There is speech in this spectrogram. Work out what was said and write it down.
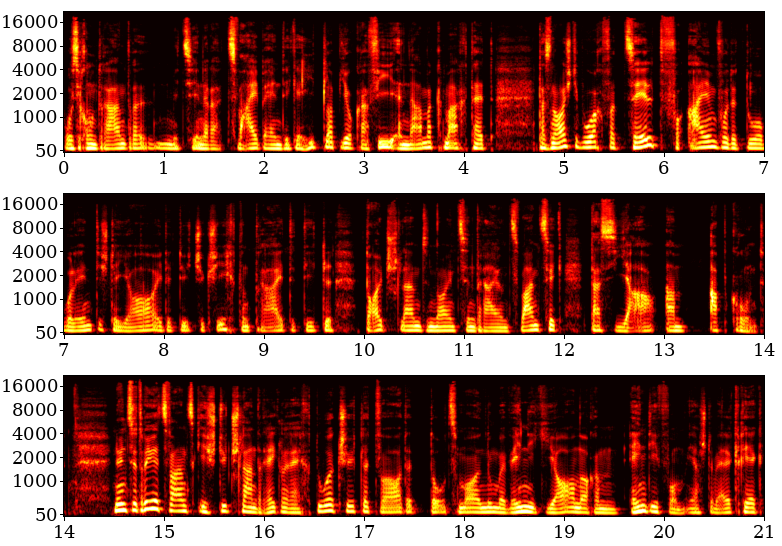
wo sich unter anderem mit seiner zweibändigen Hitler-Biografie einen Namen gemacht hat. Das neueste Buch erzählt von einem der turbulentesten Jahre in der deutschen Geschichte und trägt den Titel Deutschland 1923, das Jahr am Abgrund. 1923 ist Deutschland regelrecht durchgeschüttelt worden. Dort mal nur wenige Jahre nach dem Ende vom Ersten Weltkrieg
